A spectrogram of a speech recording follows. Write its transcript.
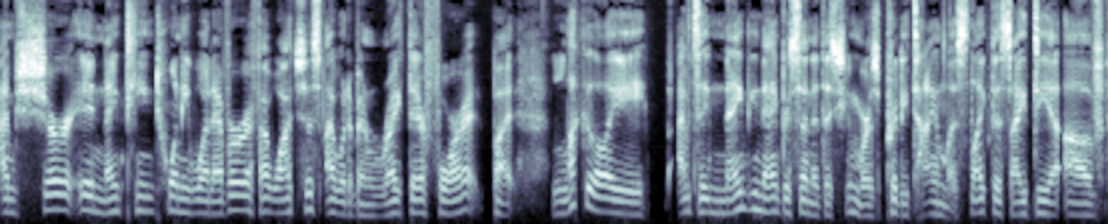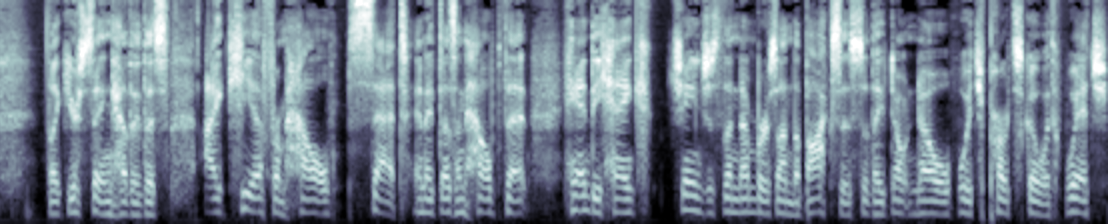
I'm sure in 1920 whatever, if I watched this, I would have been right there for it. But luckily, I would say 99% of this humor is pretty timeless. Like this idea of, like you're saying, Heather, this IKEA from hell set. And it doesn't help that Handy Hank changes the numbers on the boxes so they don't know which parts go with which.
